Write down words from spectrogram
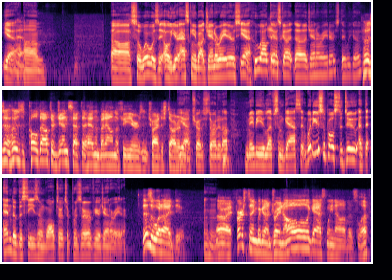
Yeah. Yeah. Um, uh, so where was it? Oh, you're asking about generators? Yeah. Who out Yeah. there's got uh, generators? There we go. Who's uh, who's pulled out their gen set that hasn't been out in a few years and tried to start it up? Yeah, up? try to start it up. Maybe you left some gas in. What are you supposed to do at the end of the season, Walter, to preserve your generator? This is what I do. Mhm. All right. First thing, we're going to drain all the gasoline out of it's left,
